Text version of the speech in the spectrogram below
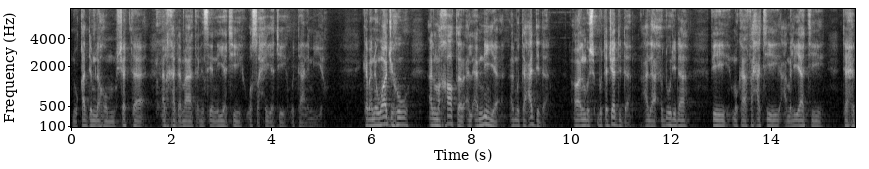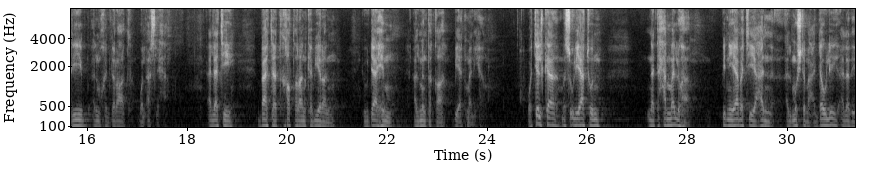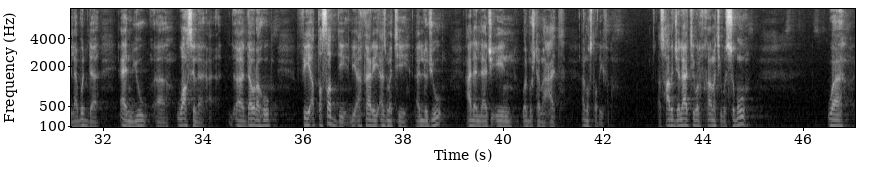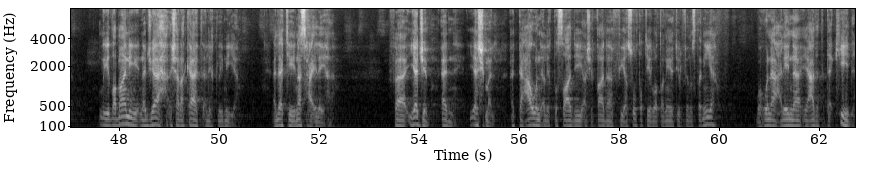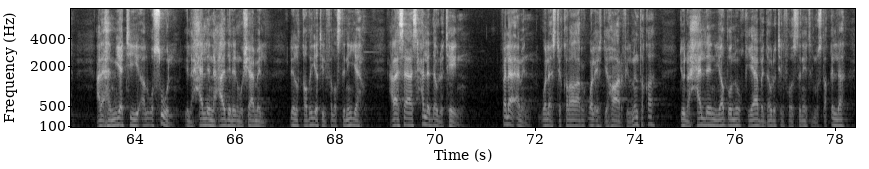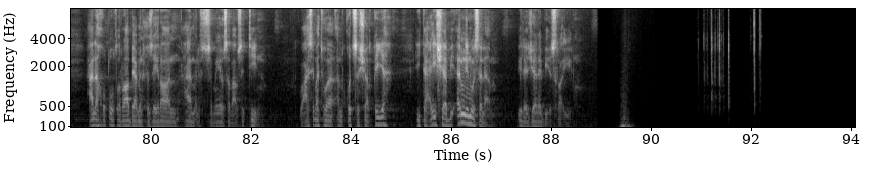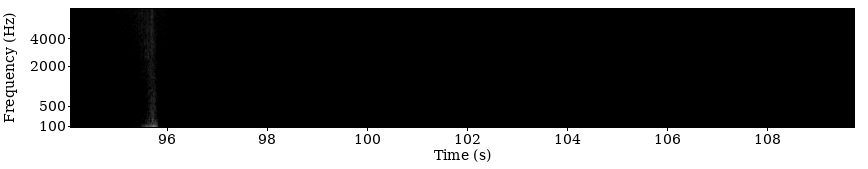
نقدم لهم شتى الخدمات الإنسانية والصحية والتعليمية. كما نواجه المخاطر الأمنية المتعددة أو المتجدده على حدودنا في مكافحة عمليات تهريب المخدرات والأسلحة التي باتت خطرا كبيرا يداهم المنطقة بأكملها. وتلك مسؤوليات نتحملها بالنيابة عن المجتمع الدولي الذي لابد أن يواصل دوره في التصدي لآثار أزمة اللجوء على اللاجئين والمجتمعات المستضيفة. أصحاب الجلالة والفخامة والسمو ولضمان نجاح الشراكات الإقليمية التي نسعى إليها فيجب أن يشمل التعاون الاقتصادي اشقائنا في السلطة الوطنية الفلسطينية وهنا علينا إعادة التأكيد على أهمية الوصول إلى حل عادل وشامل للقضية الفلسطينية على أساس حل الدولتين. فلا أمن ولا استقرار ولا ازدهار في المنطقة دون حل يضمن قيام الدولة الفلسطينية المستقلة على خطوط الرابع من حزيران عام 1967 وعاصمتها القدس الشرقية لتعيش بأمن وسلام إلى جانب إسرائيل.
